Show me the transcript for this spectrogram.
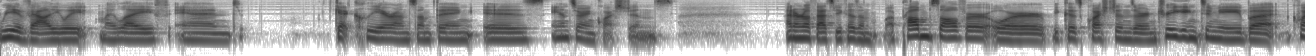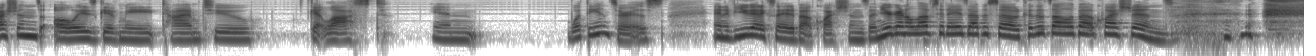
reevaluate my life and get clear on something is answering questions. I don't know if that's because I'm a problem solver or because questions are intriguing to me, but questions always give me time to get lost in what the answer is. And if you get excited about questions, then you're going to love today's episode because it's all about questions.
